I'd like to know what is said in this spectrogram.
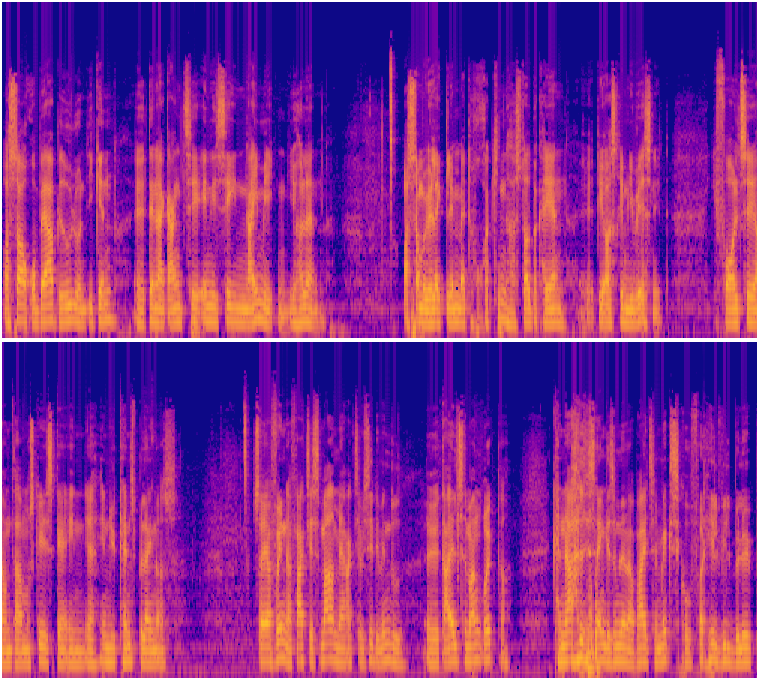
Og så er Robert blevet udlånt igen, øh, den her gang til NEC Nijmegen i Holland. Og så må vi heller ikke glemme, at Joaquin har stået på karrieren. Øh, det er også rimelig væsentligt i forhold til, om der måske skal en, ja, en ny kandspiller ind også. Så jeg forventer faktisk meget mere aktivitet i vinduet. Øh, der er altid mange rygter. Canales, han kan simpelthen være vej til Mexico for et helt vildt beløb,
